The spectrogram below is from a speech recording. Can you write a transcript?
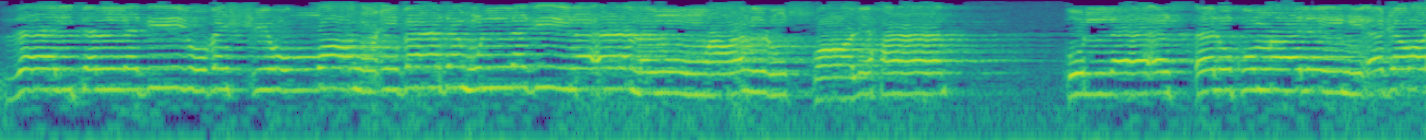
ذلك الذي يبشر الله عباده الذين آمنوا وعملوا الصالحات. قل لا أسألكم عليه أجرا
